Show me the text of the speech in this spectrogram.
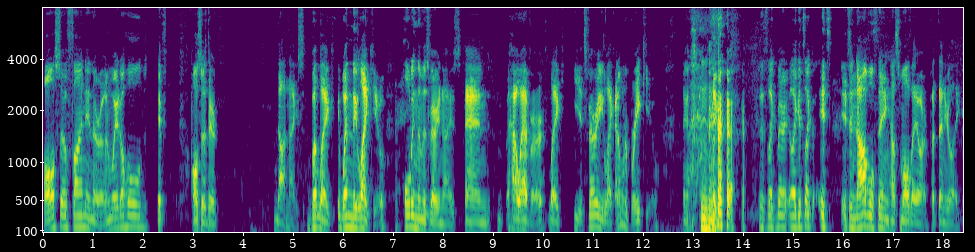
also fun in their own way to hold. If also they're not nice. But like when they like you, holding them is very nice. And however, like it's very like I don't want to break you. Like, like, it's like very like it's like it's it's a novel thing how small they are, but then you're like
